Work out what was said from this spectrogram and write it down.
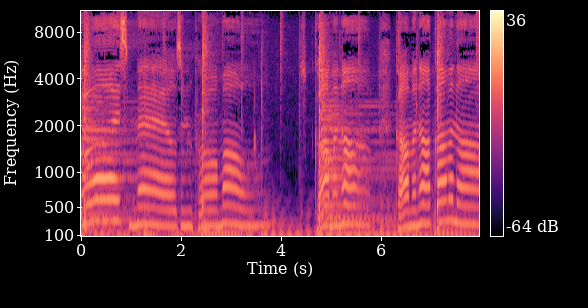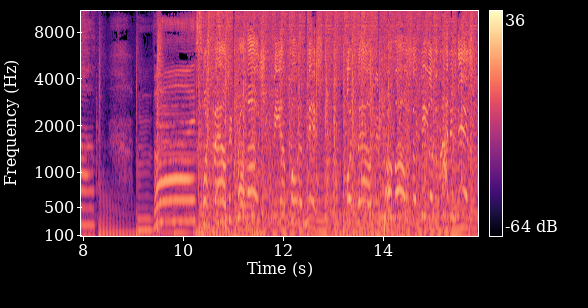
Voicemails and promos coming up, coming up, coming up. Voice Voicemails and promos, you be up on a miss. Voicemails and promos, the feelers when I do this.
